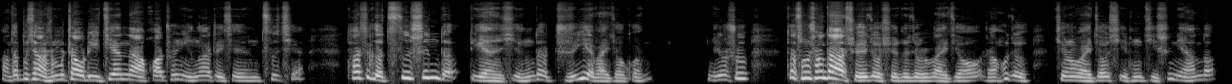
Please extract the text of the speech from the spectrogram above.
啊，他不像什么赵立坚呐、华春莹啊这些人资浅，他是个资深的典型的职业外交官，也就是说。他从上大学就学的就是外交，然后就进入外交系统几十年了，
